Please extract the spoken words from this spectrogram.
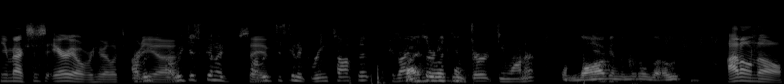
Here, Max, this area over here looks Are we, pretty. are Uh, we just gonna are we safe. just gonna green top it? Because I have is there 32 dirt. Do you want it? A log in the middle of the ocean. I don't know.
